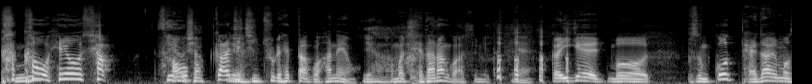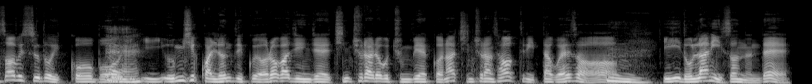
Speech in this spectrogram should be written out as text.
카카오 헤어샵 헤어샵, 사업까지 예. 진출을 했다고 하네요. 야. 정말 대단한 것 같습니다. 예. 그러니까 이게 뭐 무슨 꽃 배달 뭐 서비스도 있고 뭐 예. 이 음식 관련도 있고 여러 가지 이제 진출하려고 준비했거나 진출한 사업들이 있다고 해서 음. 이 논란이 있었는데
